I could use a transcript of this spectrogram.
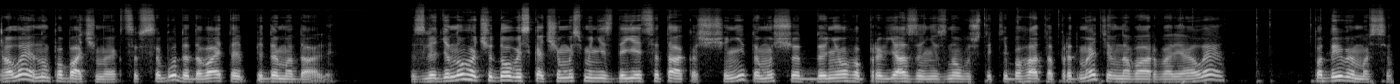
Але ну, побачимо, як це все буде. Давайте підемо далі. З льодяного чудовиська чомусь мені здається також, що ні, тому що до нього прив'язані знову ж таки багато предметів на варварі, але подивимося.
